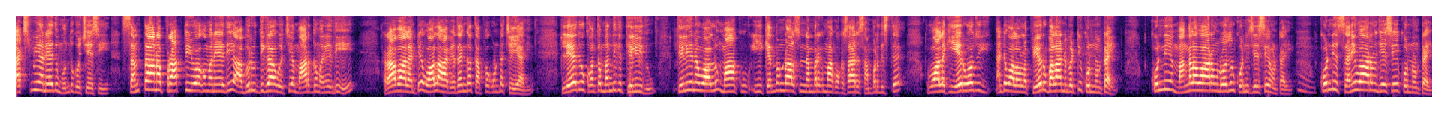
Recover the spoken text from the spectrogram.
లక్ష్మి అనేది ముందుకు వచ్చేసి సంతాన ప్రాప్తి యోగం అనేది అభివృద్ధిగా వచ్చే మార్గం అనేది రావాలంటే వాళ్ళు ఆ విధంగా తప్పకుండా చేయాలి. లేదు కొంతమందికి తెలియదు తెలియని వాళ్ళు మాకు ఈ కింద ఉండాల్సిన నెంబర్కి మాకు ఒకసారి సంప్రదిస్తే వాళ్ళకి ఏ రోజు అంటే వాళ్ళ వాళ్ళ పేరు బలాన్ని బట్టి కొన్ని ఉంటాయి. కొన్ని మంగళవారం రోజున కొన్ని చేసే ఉంటాయి. కొన్ని శనివారం చేసే కొన్ని ఉంటాయి.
